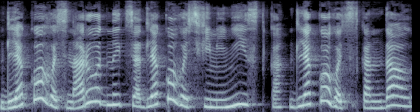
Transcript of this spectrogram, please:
Для когось народниця, для когось феміністка, для когось скандал.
